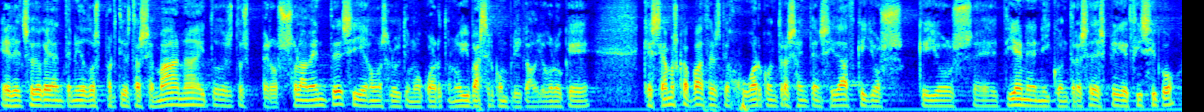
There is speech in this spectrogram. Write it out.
el hecho de que hayan tenido dos partidos esta semana y todos estos, pero solamente si llegamos al último cuarto, ¿no? Y va a ser complicado. Yo creo que, que seamos capaces de jugar contra esa intensidad que ellos, que ellos eh, tienen y contra ese despliegue físico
